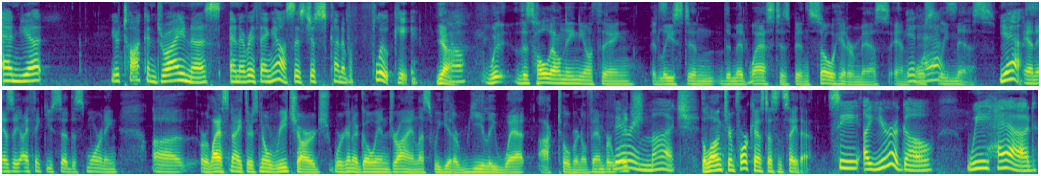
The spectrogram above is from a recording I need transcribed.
and yet you're talking dryness and everything else. It's just kind of fluky. Yeah. You know? This whole El Nino thing, at least in the Midwest, has been so hit or miss and it mostly has. miss. Yes. And as I think you said this morning, uh, or last night, there's no recharge. We're going to go in dry unless we get a really wet October, November. Which very much. The long term forecast doesn't say that. See, a year ago, we had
